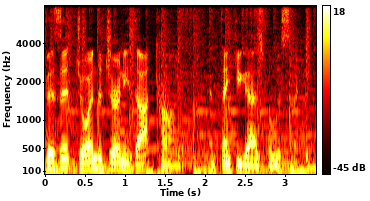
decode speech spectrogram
visit jointhejourney.com. And thank you guys for listening.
